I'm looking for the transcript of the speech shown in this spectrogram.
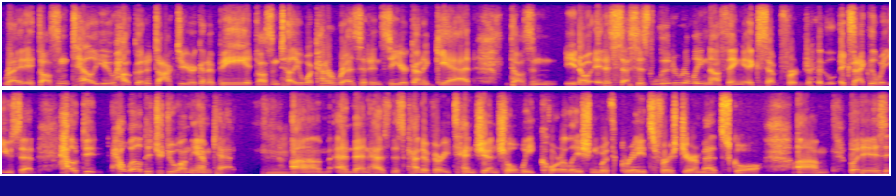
right? It doesn't tell you how good a doctor you're going to be. It doesn't tell you what kind of residency you're going to get. Doesn't, you know, it assesses literally nothing except for exactly what you said. How did how well did you do on the MCAT? Mm. Um, and then has this kind of very tangential weak correlation with grades first year of med school. Um, but it is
